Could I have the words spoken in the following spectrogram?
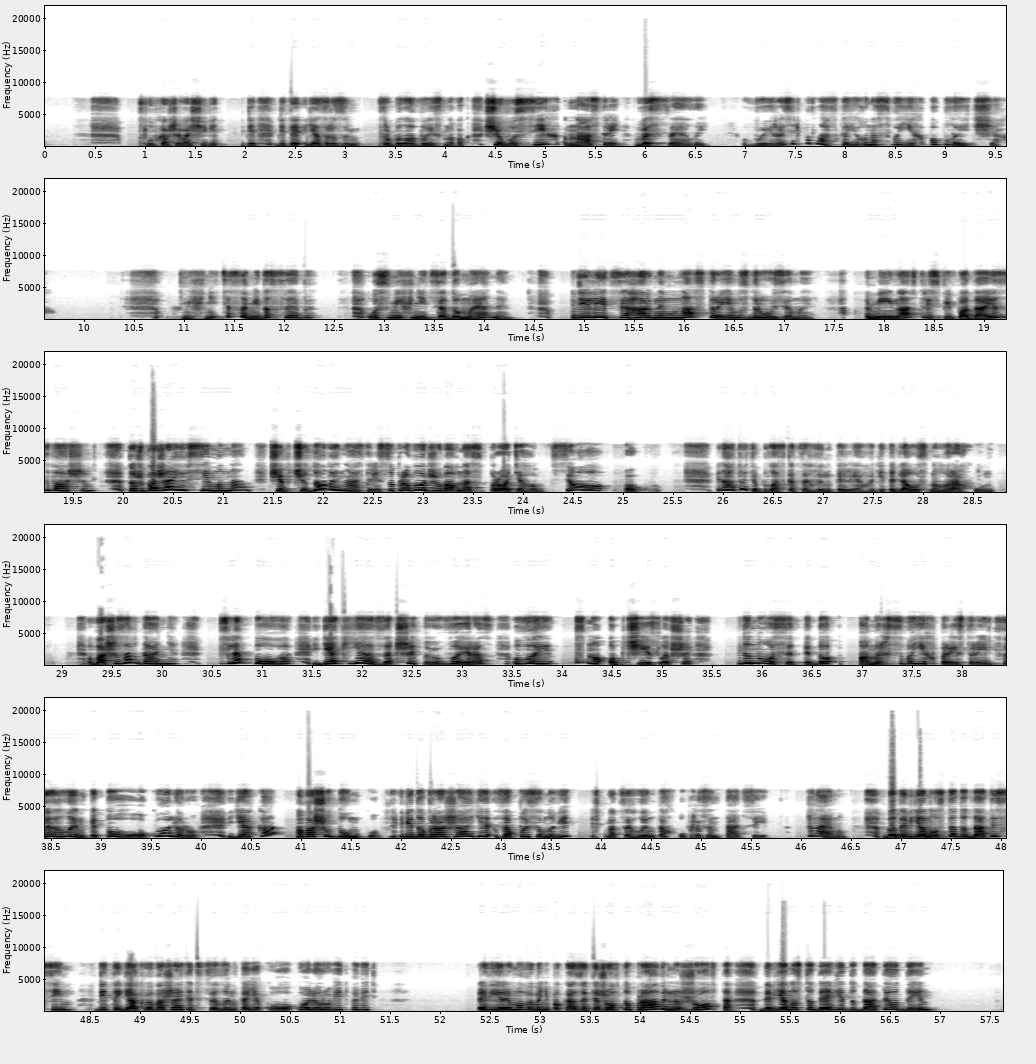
Слухавши ваші відповіді, діти, я зрозум... зробила висновок, що в усіх настрій веселий. Виразіть, будь ласка, його на своїх обличчях. Усміхніться самі до себе, усміхніться до мене, поділіться гарним настроєм з друзями. Мій настрій співпадає з вашим. Тож бажаю всім нам, щоб чудовий настрій супроводжував нас протягом всього року. Підготуйте, будь ласка, цеглинки Лего, діти, для усного рахунку. Ваше завдання після того, як я зачитую вираз, ви, усно обчисливши, підносите до камер своїх пристроїв цеглинки того кольору, яка, на вашу думку, відображає записану відповідь на цеглинках у презентації. Починаємо. До 90 додати 7. Діти, як ви вважаєте, це цеглинка якого кольору відповідь? Перевіримо, ви мені показуєте жовту правильно, жовта. 99 додати 1.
